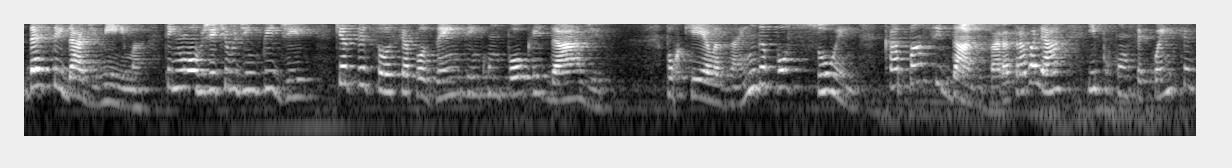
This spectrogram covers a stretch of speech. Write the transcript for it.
desta idade mínima tem o objetivo de impedir que as pessoas se aposentem com pouca idade, porque elas ainda possuem capacidade para trabalhar e, por consequência,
